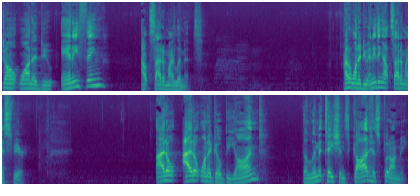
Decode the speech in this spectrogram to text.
don't want to do anything outside of my limits. I don't want to do anything outside of my sphere. I don't, I don't want to go beyond the limitations God has put on me.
